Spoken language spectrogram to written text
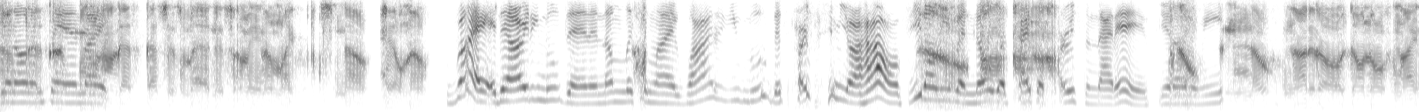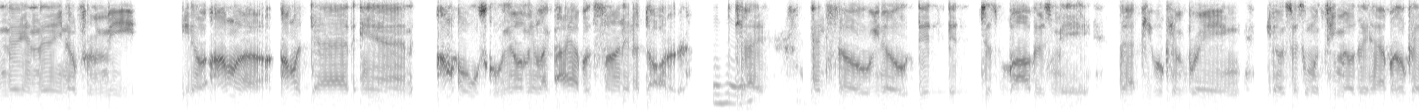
You know what I'm saying? Like that's that's just madness. I mean, I'm like, no, hell no. right, they already moved in, and I'm looking like, why did you move this person in your house? You don't even know what type of person that is. You know what I mean? No, not at all. Don't know from night and day. And then, you know, for me, you know, I'm a I'm a dad and I'm old school, you know what I mean? Like I have a son and a daughter. Mhm. Okay? And so, you know, it it just bothers me that people can bring, you know, especially when females they have like, okay,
